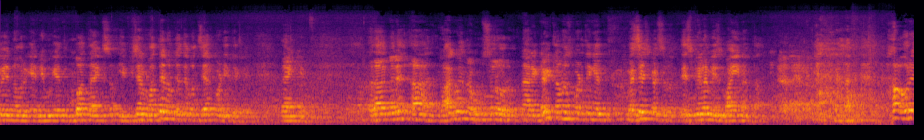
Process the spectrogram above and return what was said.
ವಿ ಎನ್ ಅವರಿಗೆ ನಿಮಗೆ ತುಂಬಾ ಥ್ಯಾಂಕ್ಸ್ ಈ ಪಿಕ್ಚರ್ ಮತ್ತೆ ನಮ್ಮ ಜೊತೆ ಬಂದು ಸೇರ್ಕೊಂಡಿದ್ದೀವಿ ಥ್ಯಾಂಕ್ ಯು ಅದಾದ್ಮೇಲೆ ರಾಘವೇಂದ್ರ ಹುಣಸೂರ್ ಅವರು, ನಾನು ಈ ಟೈಟ್ ಅನೌನ್ಸ್ ಮಾಡ್ತೀನಿ ಮೆಸೇಜ್ ಕಳಿಸಿದ್ರು. ದಿಸ್ ಫಿಲಮ್ ಇಸ್ ಮೈನ್ ಅಂತ. ಅವರೇ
